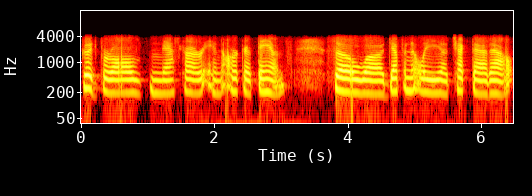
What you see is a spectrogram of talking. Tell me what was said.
good for all NASCAR and ARCA fans. So uh, definitely uh, check that out.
